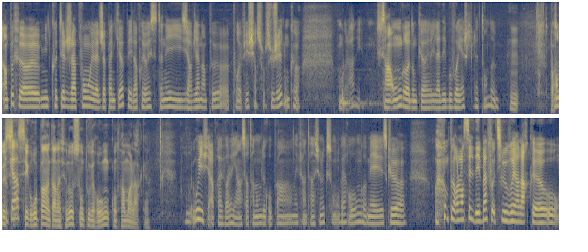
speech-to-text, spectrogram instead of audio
un peu fait, euh, mis de côté le Japon et la Japan Cup. Et là, a priori, cette année, ils y reviennent un peu euh, pour réfléchir sur le sujet. Donc voilà, c'est un Hongre, donc euh, il a des beaux voyages qui l'attendent. Parce En que tout cas- c- ces groupes 1 internationaux sont ouverts au Hong, contrairement à l'Arc. hein. Oui, après, voilà, il y a un certain nombre de groupes hein, en effet internationaux qui sont ouverts au Hongre. Mais est-ce que. Euh, on peut relancer le débat, faut-il ouvrir l'arc euh, au,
